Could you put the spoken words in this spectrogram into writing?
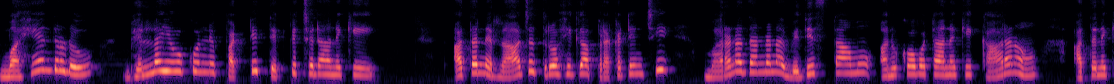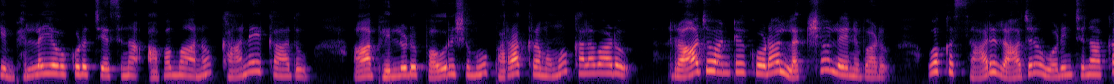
మహేంద్రుడు భిల్ల యువకుణ్ణి పట్టి తెప్పించడానికి అతన్ని రాజద్రోహిగా ప్రకటించి మరణదండన విధిస్తాము అనుకోవటానికి కారణం అతనికి భిల్ల యువకుడు చేసిన అవమానం కానే కాదు. ఆ భిల్లుడు పౌరుషము పరాక్రమము కలవాడు. రాజు అంటే కూడా లక్ష్యం లేనివాడు. ఒకసారి రాజును ఓడించినాక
